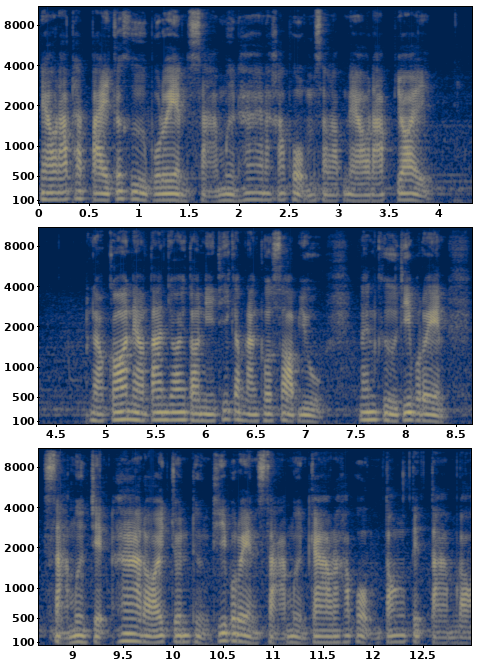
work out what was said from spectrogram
แนวรับถัดไปก็คือบริเวณ 35,000นะครับผมสำหรับแนวรับย่อย แล้วก็แนวต้านย่อยตอนนี้ที่กำลังทดสอบอยู่ นั่นคือที่บริเวณ 37,500 จนถึงที่บริเวณ 39,000นะครับผมต้องติดตามรอ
